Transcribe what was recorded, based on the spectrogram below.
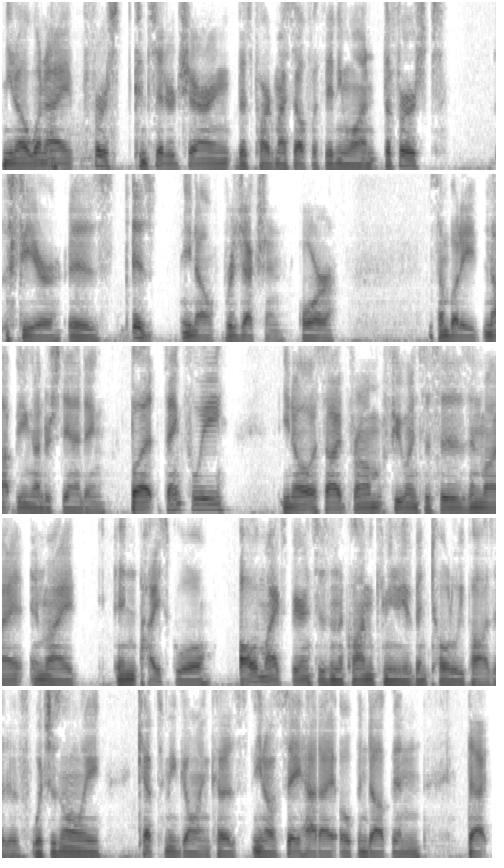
You know, when I first considered sharing this part of myself with anyone, the first fear is, is, you know, rejection or somebody not being understanding. But thankfully, you know, aside from a few instances in my in my in high school, all of my experiences in the climbing community have been totally positive, which has only kept me going. Because you know, say had I opened up and that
